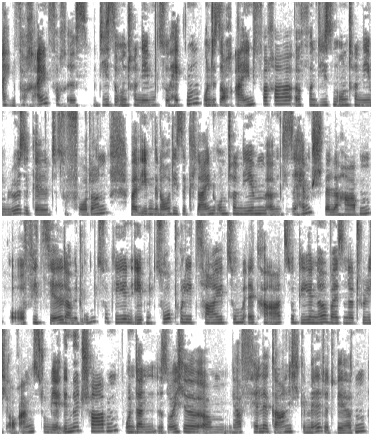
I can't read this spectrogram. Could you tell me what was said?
einfach einfach ist, diese Unternehmen zu hacken und es auch einfacher äh, von diesen Unternehmen Lösegeld zu fordern, weil eben genau diese kleinen Unternehmen ähm, diese Hemmschwelle haben, offiziell damit umzugehen, eben zur Polizei, zum LKA zu gehen, ne, weil sie natürlich auch Angst um ihr Image haben und dann solche ähm, ja, Fälle gar nicht gemeldet werden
